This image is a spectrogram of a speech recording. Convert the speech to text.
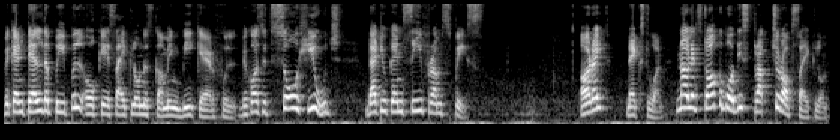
We can tell the people okay cyclone is coming be careful. Because it's so huge that you can see from space. All right next one. Now let's talk about the structure of cyclone.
